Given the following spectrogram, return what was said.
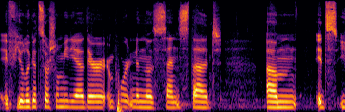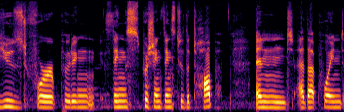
if you look at social media, they're important in the sense that um, it's used for putting things, pushing things to the top, and at that point,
